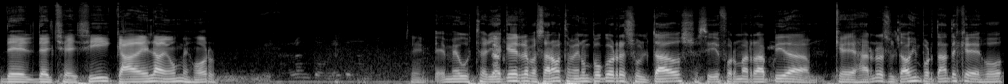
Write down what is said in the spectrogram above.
del, Chelsea cada vez la vemos mejor. Eh, me gustaría que repasáramos también un poco resultados, así de forma rápida, que dejaron resultados importantes que dejó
